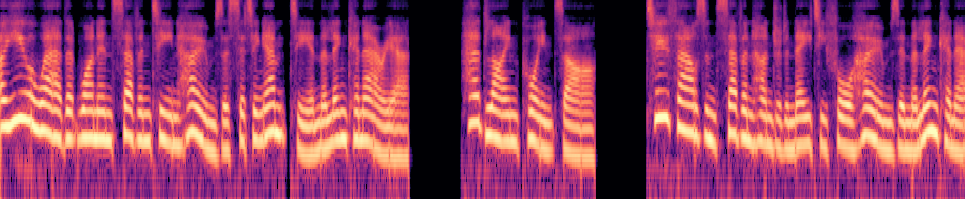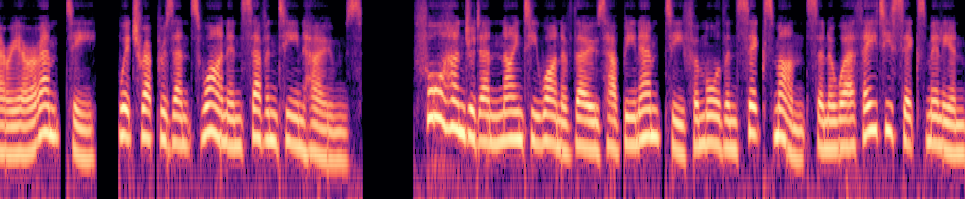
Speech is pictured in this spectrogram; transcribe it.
Are you aware that 1 in 17 homes are sitting empty in the Lincoln area? Headline points are 2,784 homes in the Lincoln area are empty, which represents 1 in 17 homes. 491 of those have been empty for more than six months and are worth £86 million.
